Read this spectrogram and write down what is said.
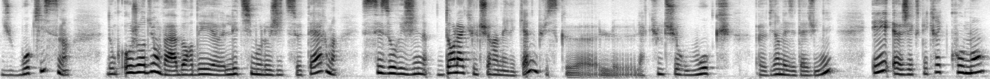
du wokisme. Donc aujourd'hui, on va aborder euh, l'étymologie de ce terme, ses origines dans la culture américaine, puisque la culture woke vient des États-Unis, et j'expliquerai comment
